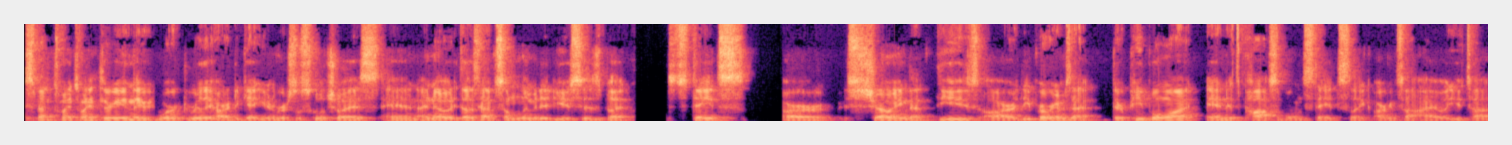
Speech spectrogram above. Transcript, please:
spent 2023 and they worked really hard to get universal school choice and I know it does have some limited uses but states are showing that these are the programs that their people want and it's possible in states like Arkansas, Iowa, Utah.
